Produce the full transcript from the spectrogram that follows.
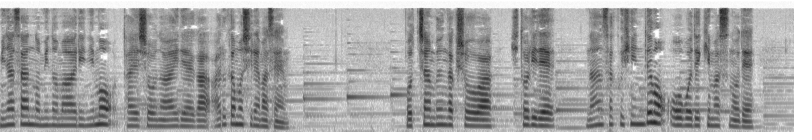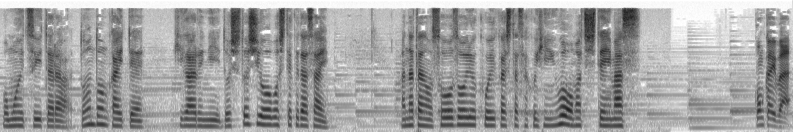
皆さんの身の回りにも対象のアイデアがあるかもしれません。坊ちゃん文学賞は一人で何作品でも応募できますので思いついたらどんどん書いて気軽にどしどし応募してください。あなたの想像力を生かした作品をお待ちしています。今回は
